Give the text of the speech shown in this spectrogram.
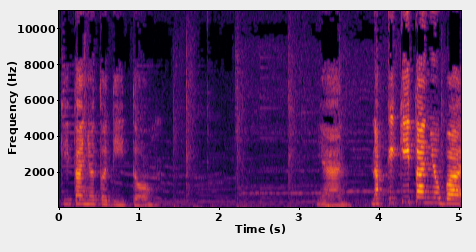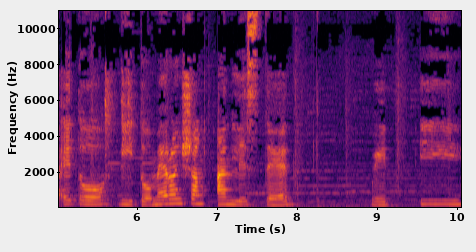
kita nyo to dito. Yan. Nakikita nyo ba ito dito? Meron siyang unlisted. Wait, i...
